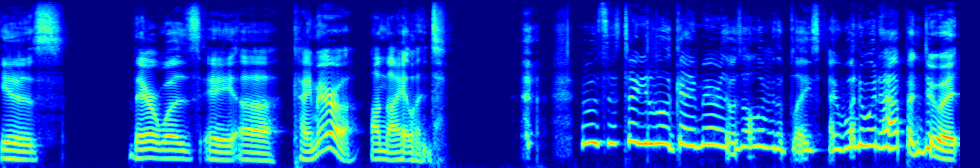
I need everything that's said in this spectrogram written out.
is there was a uh, chimera on the island. it was this tiny little chimera that was all over the place. I wonder what happened to it.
